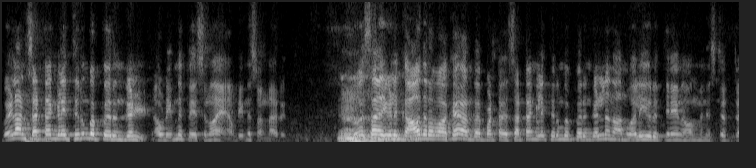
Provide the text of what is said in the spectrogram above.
வேளாண் சட்டங்களை திரும்ப பெறுங்கள் அப்படின்னு பேசணும் அப்படின்னு சொன்னாரு. விவசாயிகளுக்கு ஆதரவாக அந்த பட்ட சட்டங்களை திரும்ப பெறுங்கள்னு நான் வலியுறுத்தினேன் ஹோம் மினிஸ்டர்கிட்ட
